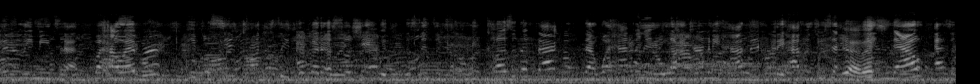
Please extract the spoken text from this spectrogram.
literally means that. But however, people subconsciously they're going to associate with the sense of because of the fact that what happened in Nazi Germany happened, they happen to say Yeah, that's- it now as a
